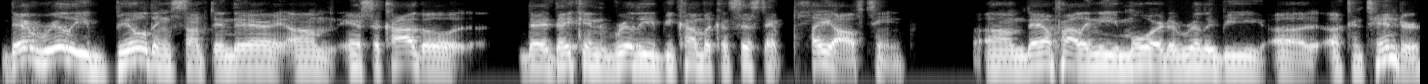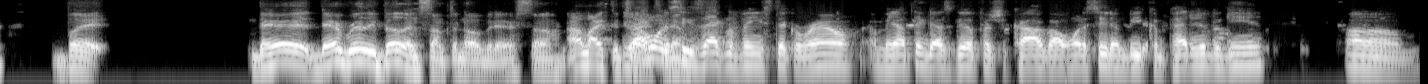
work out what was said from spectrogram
they're really building something there um, in Chicago that they can really become a consistent playoff team. Um, they'll probably need more to really be a, a contender, but they're they're really building something over there. So I like the. Yeah, I want to see Zach LaVine stick around. I mean, I think that's good for Chicago. I want to see them be competitive again. Um,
